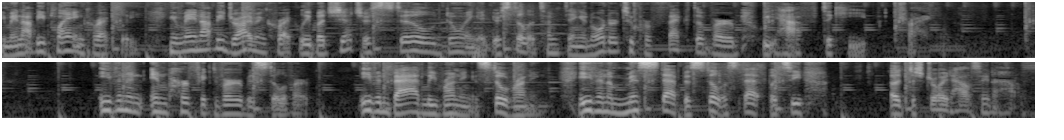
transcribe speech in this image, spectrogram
You may not be playing correctly. You may not be driving correctly, but yet you're still doing it. You're still attempting. In order to perfect a verb, we have to keep trying. Even an imperfect verb is still a verb. Even badly running is still running. Even a misstep is still a step. But see, a destroyed house ain't a house.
